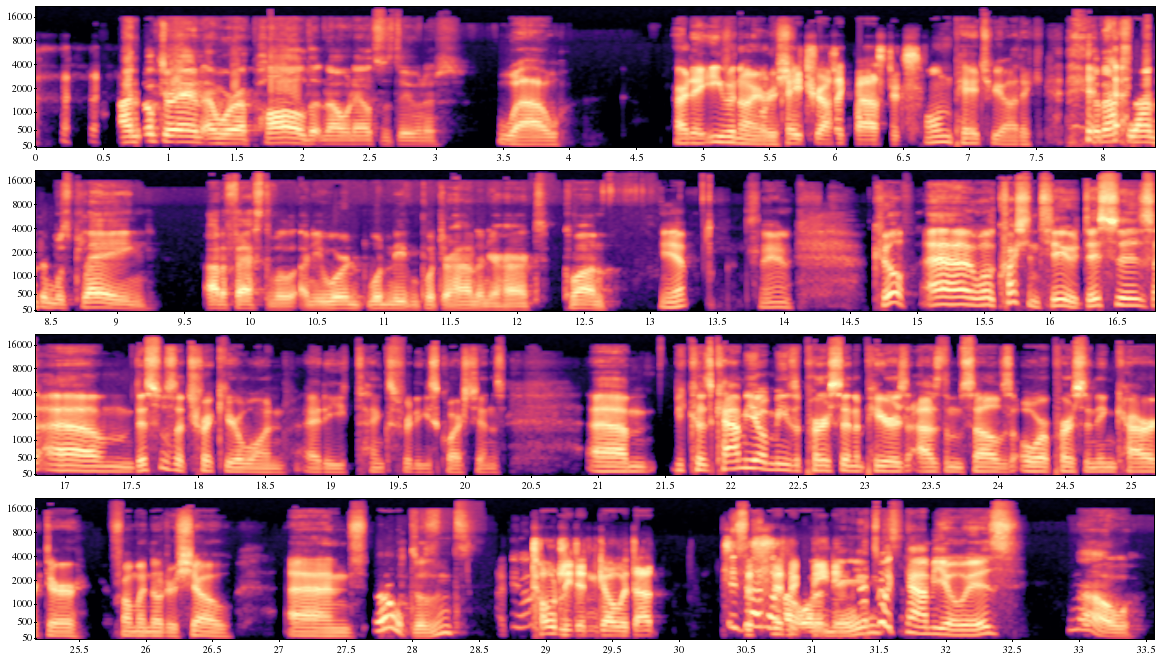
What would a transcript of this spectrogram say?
and looked around and were appalled that no one else was doing it Wow. Are they even Irish? Patriotic bastards. Unpatriotic. the national anthem was playing at a festival and you weren't wouldn't even put your hand on your heart. Come on. Yep. So, yeah. Cool. Uh, well, question two. This is um, this was a trickier one, Eddie. Thanks for these questions. Um, because cameo means a person appears as themselves or a person in character from another show, and No, it doesn't. I totally didn't go with that Is that not specific what it meaning. means? that's what cameo is. No.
